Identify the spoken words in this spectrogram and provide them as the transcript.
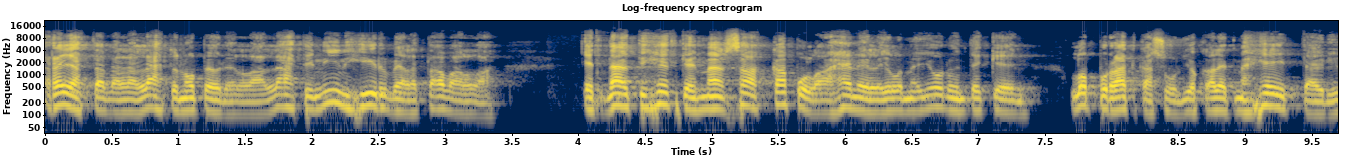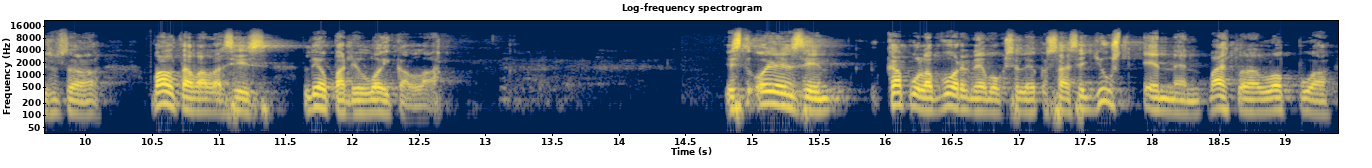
räjähtävällä lähtönopeudellaan lähti niin hirveällä tavalla, että näytti hetken, että mä en saa kapulaa hänelle, jolloin mä jouduin tekemään loppuratkaisun, joka oli, että mä heittäydyin valtavalla siis leopardin loikalla. Ja sitten ojensin kapulan vuorineuvokselle, joka sai sen just ennen vaihtoehtojen loppua,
